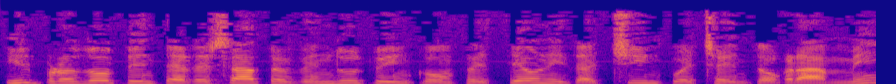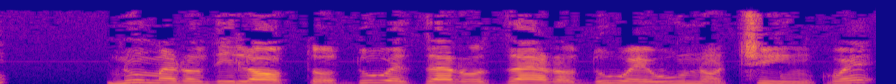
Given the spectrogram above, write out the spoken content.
Il prodotto interessato è venduto in confezioni da 500 grammi, numero di lotto 200215,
